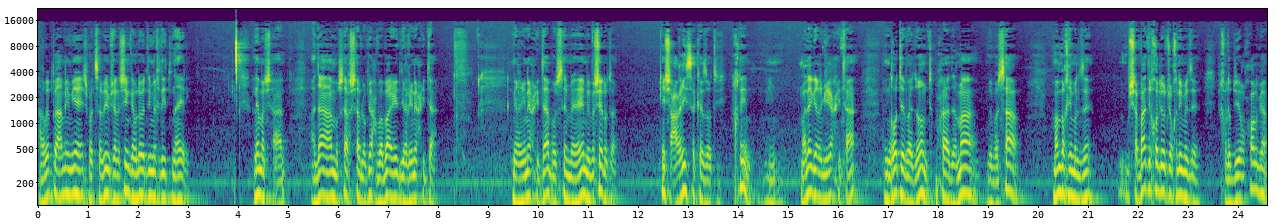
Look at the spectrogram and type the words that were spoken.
הרבה פעמים יש מצבים שאנשים גם לא יודעים איך להתנהל. למשל, אדם עושה עכשיו, לוקח בבית גרעיני חיטה. גרעיני חיטה ועושה מהם, מבשל אותם. יש עריסה כזאת, אוכלים, מלא גרגירי חיטה, עם רוטב אדום, תפוחי אדמה ובשר. מה מברכים על זה? בשבת יכול להיות שאוכלים את זה, יכול להיות ביום חול גם.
